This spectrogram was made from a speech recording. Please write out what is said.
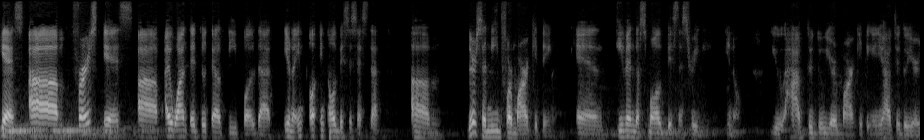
Yes. Um, first is uh, I wanted to tell people that you know in all- in all businesses that um, there's a need for marketing, and even the small business really, you know, you have to do your marketing and you have to do your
